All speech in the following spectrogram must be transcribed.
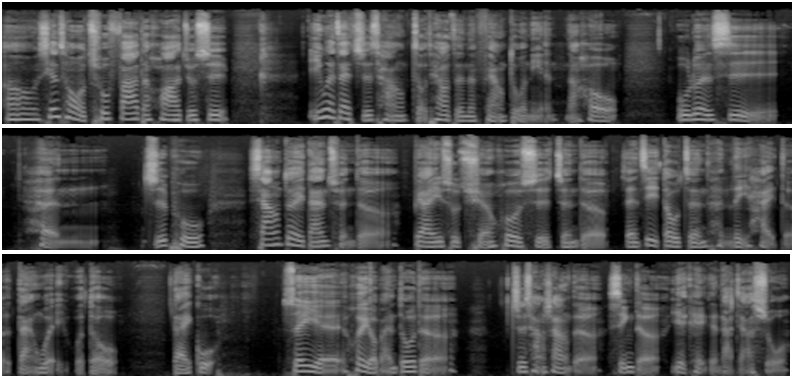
哦，先从我出发的话，就是因为在职场走跳真的非常多年，然后无论是很质朴、相对单纯的表演艺术圈，或是真的人际斗争很厉害的单位，我都待过，所以也会有蛮多的职场上的心得，也可以跟大家说，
